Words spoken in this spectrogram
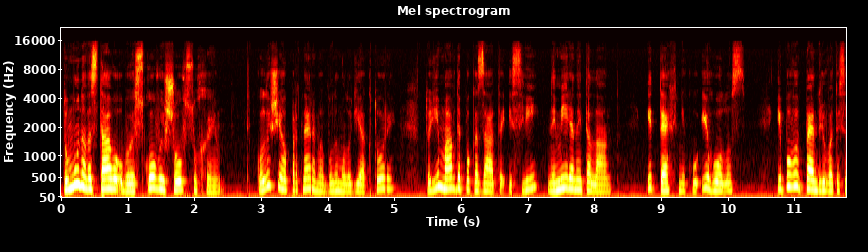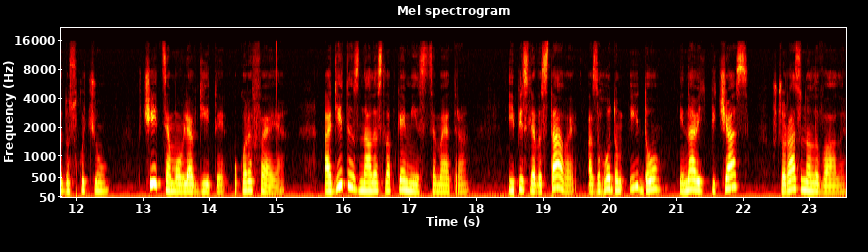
Тому на виставу обов'язково йшов сухим. Коли ж його партнерами були молоді актори, тоді мав де показати і свій неміряний талант, і техніку, і голос, і повипендрюватися до схочу. Вчіться, мовляв, діти, у корифея. А діти знали слабке місце метра. І після вистави, а згодом і до, і навіть під час щоразу наливали.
